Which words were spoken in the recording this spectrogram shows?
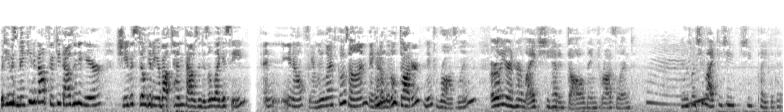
But he was making about fifty thousand a year. She was still getting about ten thousand as a legacy. And, you know, family life goes on. They had a mm-hmm. little daughter named Rosalind. Earlier in her life, she had a doll named Rosalind. Hmm. It was when she liked it, she, she played with it.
